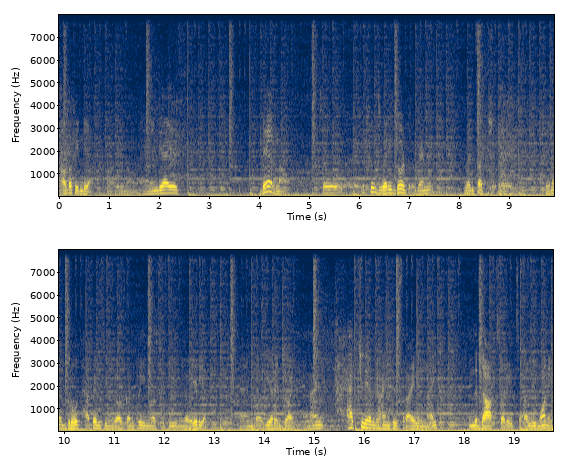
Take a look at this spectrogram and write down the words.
out of India, uh, you know, and India is there now. So it feels very good when when such uh, you know growth happens in your country, in your city, in your area, and uh, we are enjoying. And I'm actually enjoying this ride in night, in the dark. Sorry, it's early morning.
